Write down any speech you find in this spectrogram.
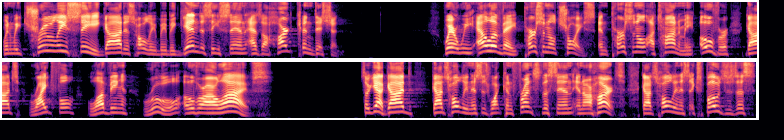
When we truly see God as holy, we begin to see sin as a heart condition where we elevate personal choice and personal autonomy over God's rightful, loving rule over our lives. So, yeah, God, God's holiness is what confronts the sin in our hearts. God's holiness exposes us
